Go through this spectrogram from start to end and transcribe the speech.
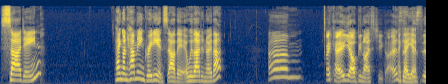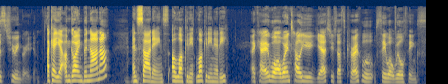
sardine. Hang on. How many ingredients are there? Are we allowed to know that? um. Okay. Yeah, I'll be nice to you guys. Okay, yeah. There's, there's two ingredients. Okay. Yeah. I'm going banana and sardines. I'll lock it in. Lock it in, Eddie. Okay. Well, I won't tell you yet if that's correct. We'll see what Wil thinks.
